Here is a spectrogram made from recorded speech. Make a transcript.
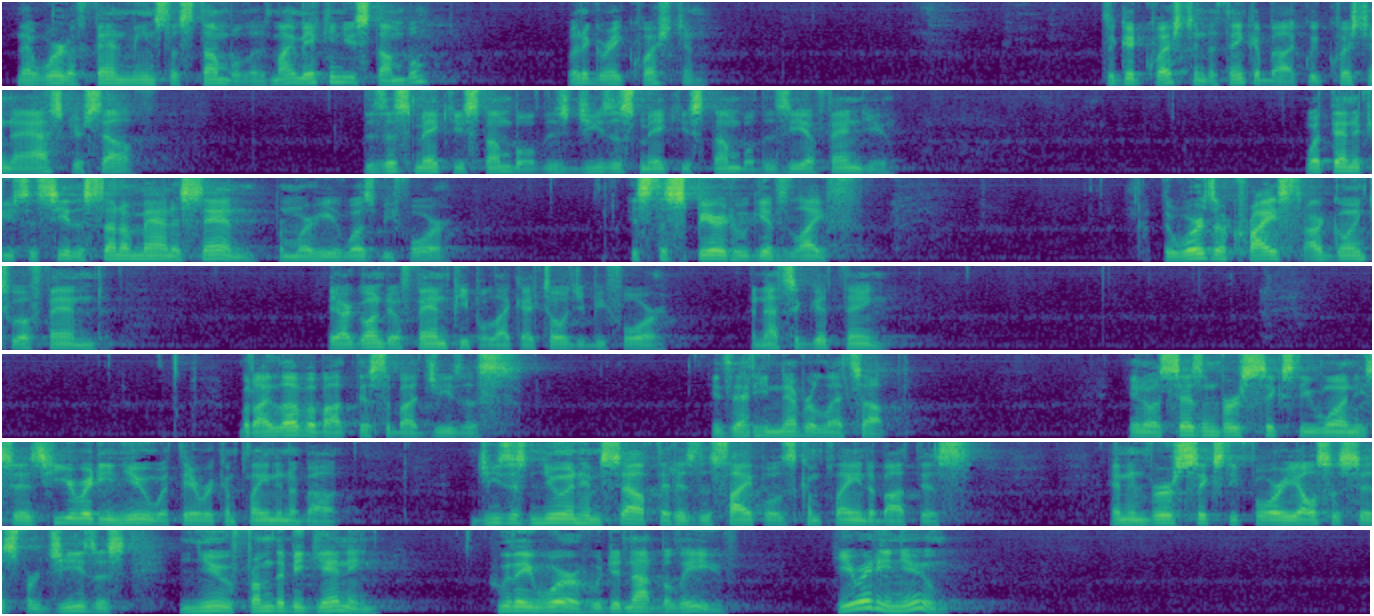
That word offend means to stumble. Am I making you stumble? What a great question. It's a good question to think about, a good question to ask yourself. Does this make you stumble? Does Jesus make you stumble? Does he offend you? What then if you should see the Son of Man ascend from where he was before? It's the Spirit who gives life. The words of Christ are going to offend. They are going to offend people, like I told you before. And that's a good thing. But I love about this about Jesus is that he never lets up. You know, it says in verse 61, he says, He already knew what they were complaining about. Jesus knew in himself that his disciples complained about this. And in verse 64, he also says, For Jesus knew from the beginning who they were who did not believe. He already knew.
